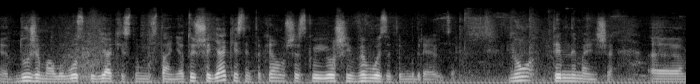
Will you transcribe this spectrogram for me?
Е, Дуже мало воску в якісному стані. А той, що якісний, так я вам ще скажу, його ще й вивозити вмудряються. Ну, тим не менше. Ем,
